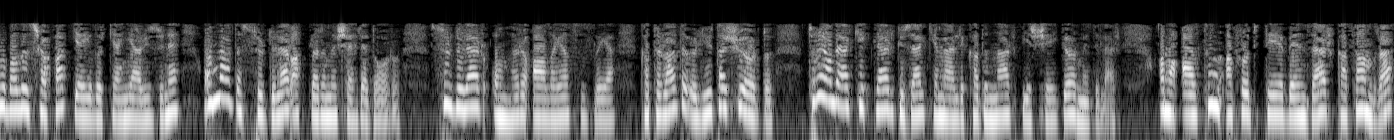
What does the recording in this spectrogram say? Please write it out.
rubalı şafak yayılırken yeryüzüne onlar da sürdüler atlarını şehre doğru. Sürdüler onları ağlaya sızlaya. Katırlar da ölüyü taşıyordu. Troyalı erkekler güzel kemerli kadınlar bir şey görmediler. Ama altın Afrodite'ye benzer Kassandra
